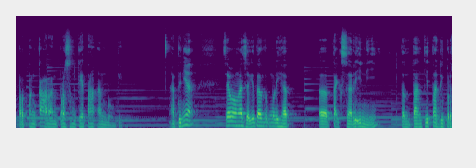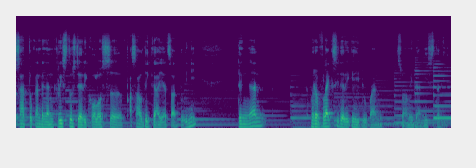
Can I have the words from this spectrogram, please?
pertengkaran, persengketaan mungkin. Artinya saya mau ngajak kita untuk melihat uh, teks hari ini tentang kita dipersatukan dengan Kristus dari Kolose pasal 3 ayat 1 ini dengan berefleksi dari kehidupan suami dan istri.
